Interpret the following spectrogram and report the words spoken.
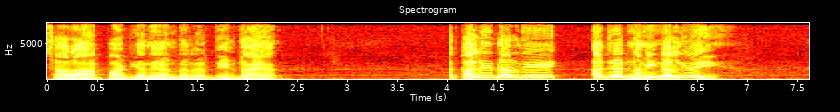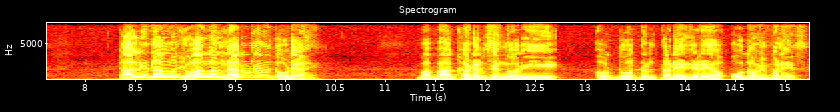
ਸਾਰਾ ਪਾਰਟੀਆਂ ਦੇ ਅੰਦਰ ਦੇਖਦਾ ਆ ਅਕਾਲੀ ਦਲ ਦੀ ਅੱਜ ਨਵੀਂ ਗੱਲ ਨਹੀਂ ਹੋਈ। ਅਕਾਲੀ ਦਲ ਨੂੰ ਜਵਾਹਰ ਲਾਲ ਨਹਿਰੂ ਨੇ ਵੀ ਤੋੜਿਆ ਹੈ ਬਾਬਾ ਖੜਕ ਸਿੰਘ ਹੋਰੀ ਔਰ ਦੋ ਤਿੰਨ ਧੜੇ ਜਿਹੜੇ ਆ, ਉਦੋਂ ਵੀ ਬਣੇ ਸੀ।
